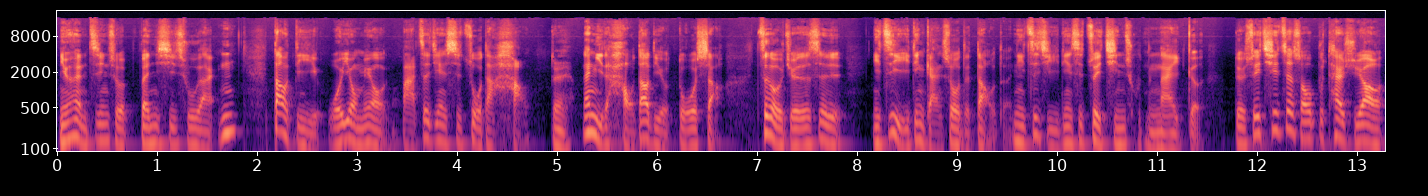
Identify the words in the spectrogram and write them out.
你会很清楚的分析出来，嗯，到底我有没有把这件事做得好？对，那你的好到底有多少？这个我觉得是。你自己一定感受得到的，你自己一定是最清楚的那一个，对，所以其实这时候不太需要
